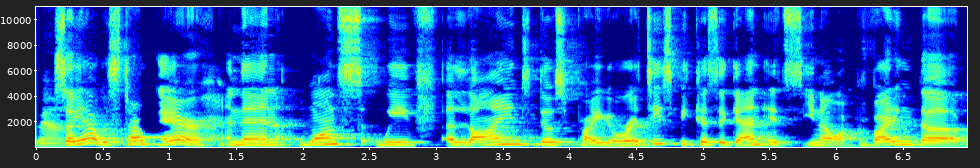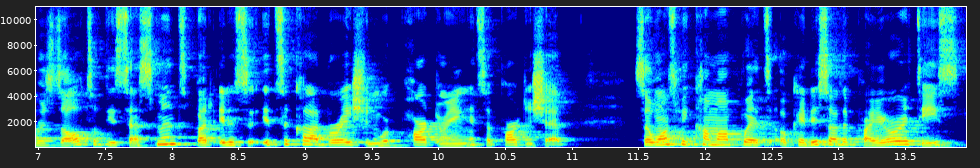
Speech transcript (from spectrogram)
Yeah. So yeah, we start there, and then once we've aligned those priorities, because again, it's you know providing the results of the assessment, but it is it's a collaboration. We're partnering. It's a partnership. So once we come up with, okay, these are the priorities,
